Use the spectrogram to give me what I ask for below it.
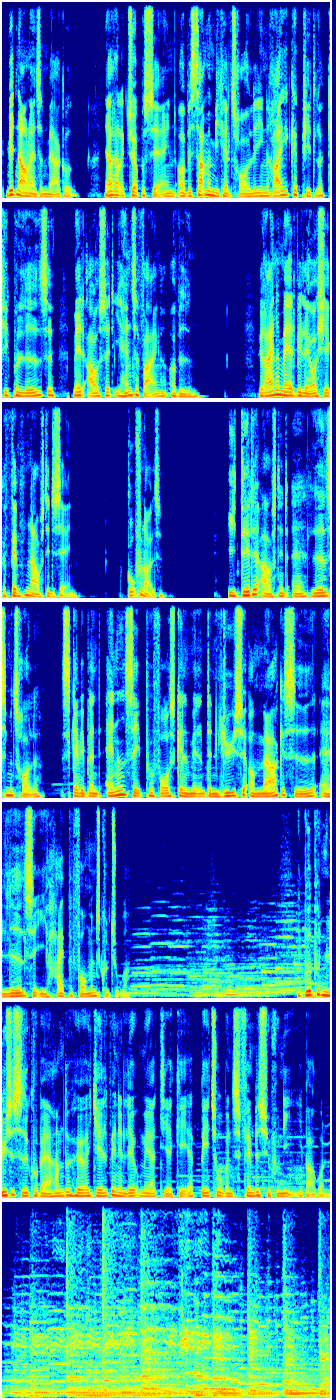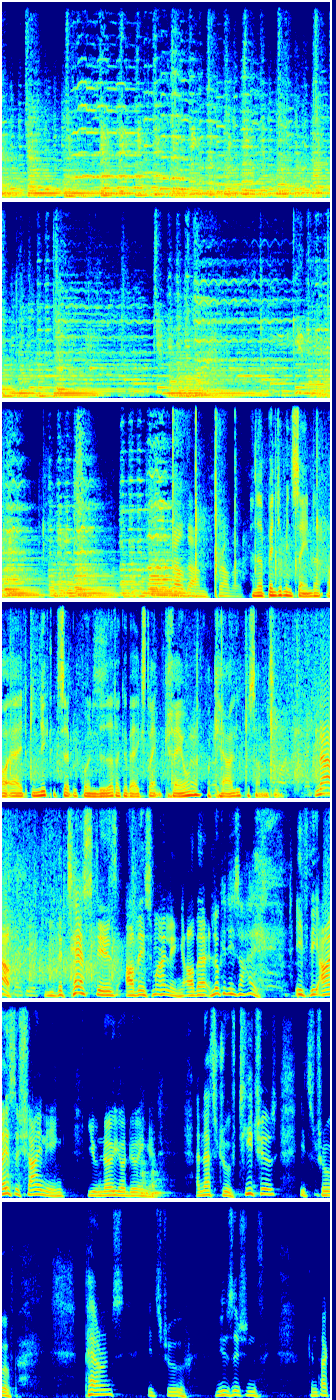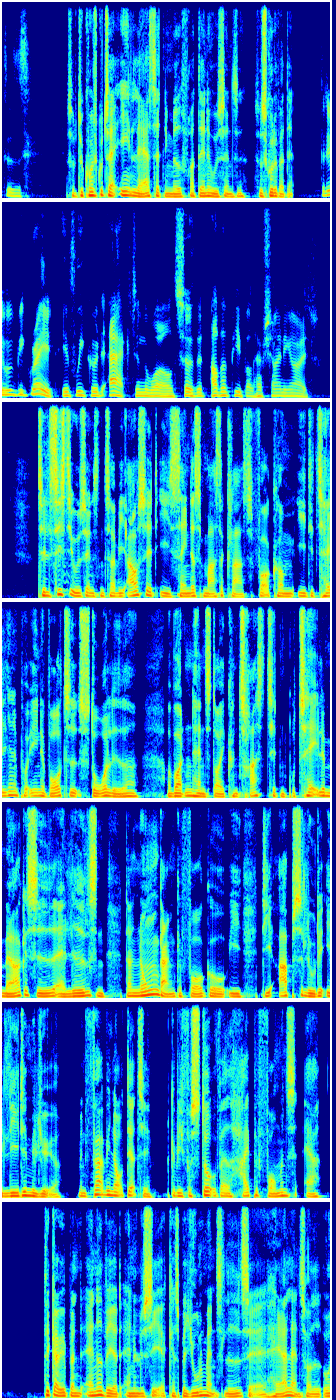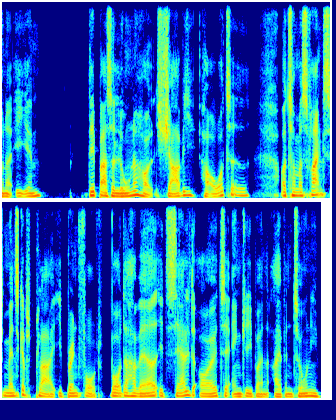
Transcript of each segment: Mit navn er Anton Mærkød. Jeg er redaktør på serien og vil sammen med Michael Trolle i en række kapitler kigge på ledelse med et afsæt i hans erfaringer og viden. Vi regner med, at vi laver ca. 15 afsnit i serien. God fornøjelse. I dette afsnit af Ledelse med Trolle skal vi blandt andet se på forskellen mellem den lyse og mørke side af ledelse i high performance kulturer. Et bud på den lyse side kunne være ham, du hører hjælpe en elev med at dirigere Beethovens 5. symfoni i baggrunden. Han hedder Benjamin Sander og er et unikt eksempel på en leder, der kan være ekstremt krævende og kærlig på samme tid. Now, the test is are they smiling? Are they look at his eyes. If the eyes are shining, you know you're doing it. And that's true of teachers, it's true of parents, it's true of musicians, conductors. Så hvis du kun skulle tage en læresætning med fra denne udsendelse, så skulle det være den. But it would be great if we could act in the world so that other people have shining eyes. Til sidst i udsendelsen tager vi afsæt i Sanders Masterclass for at komme i detaljerne på en af vores tids store ledere, og hvordan han står i kontrast til den brutale mørke side af ledelsen, der nogle gange kan foregå i de absolute elitemiljøer. Men før vi når dertil, skal vi forstå, hvad high performance er. Det gør vi blandt andet ved at analysere Kasper Julemands ledelse af herrelandsholdet under EM, det Barcelona-hold Xavi har overtaget, og Thomas Franks mandskabspleje i Brentford, hvor der har været et særligt øje til angriberen Ivan Toni.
